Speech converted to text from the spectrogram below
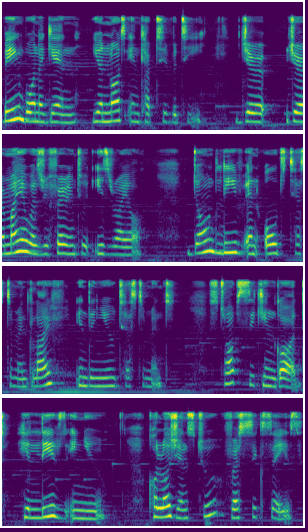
Being born again, you're not in captivity. Jer- Jeremiah was referring to Israel. Don't live an Old Testament life in the New Testament. Stop seeking God, He lives in you. Colossians 2, verse 6 says,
